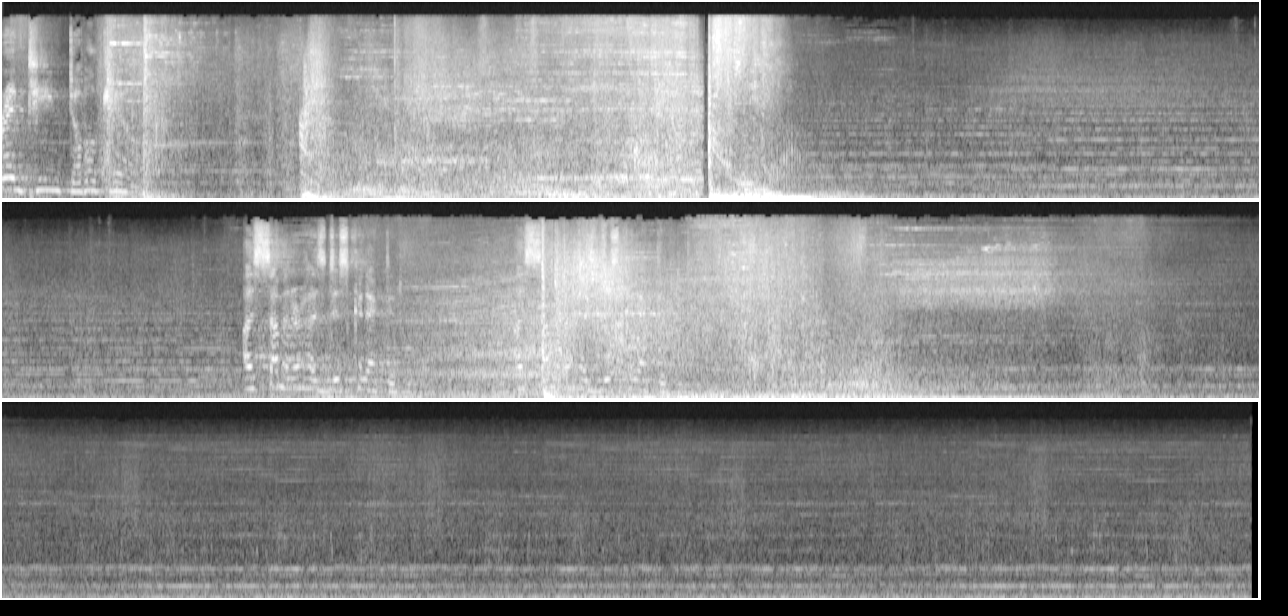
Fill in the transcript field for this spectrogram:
Red team double kill. A summoner has disconnected. A summoner has disconnected.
